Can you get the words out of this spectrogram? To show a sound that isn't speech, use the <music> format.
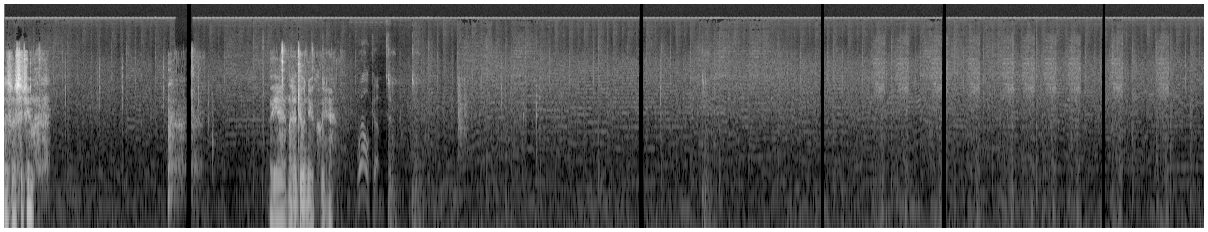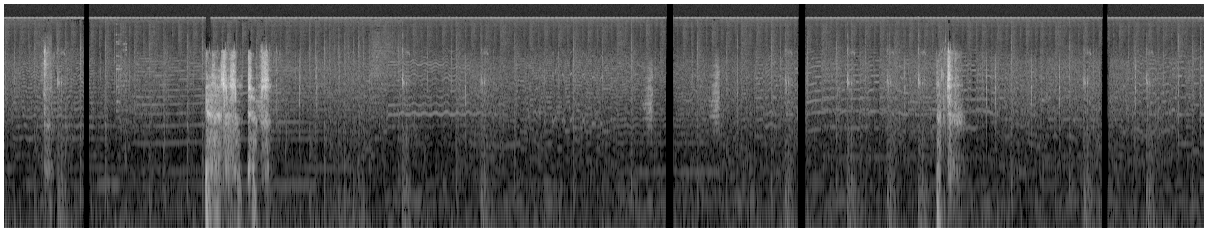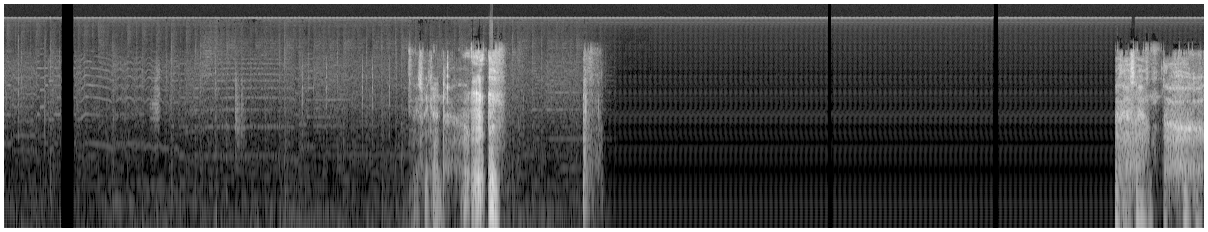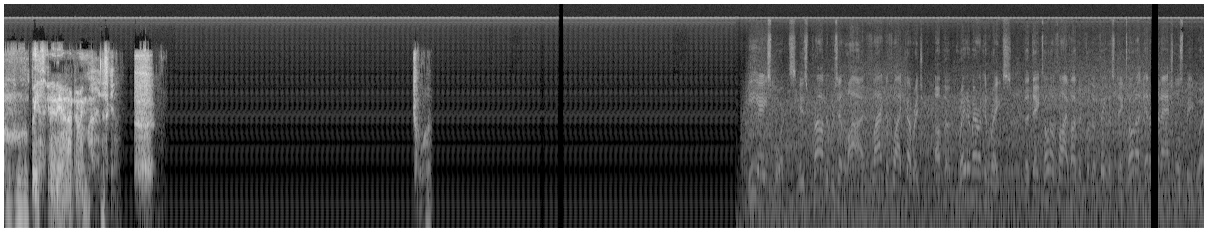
am I supposed to do? Oh yeah, I'm gonna do a nuclear. Nice weekend. <coughs> Okay, so I have basic idea I'm doing. Let's the great American race, the Daytona 500 from the famous Daytona International Speedway.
